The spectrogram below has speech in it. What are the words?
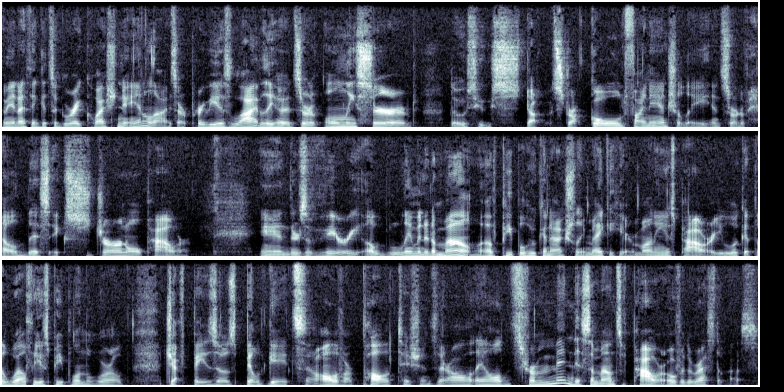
I mean, I think it's a great question to analyze. Our previous livelihood sort of only served those who stuck, struck gold financially and sort of held this external power and there's a very a limited amount of people who can actually make it here. Money is power. You look at the wealthiest people in the world, Jeff Bezos, Bill Gates, and all of our politicians. They're all they all tremendous amounts of power over the rest of us,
